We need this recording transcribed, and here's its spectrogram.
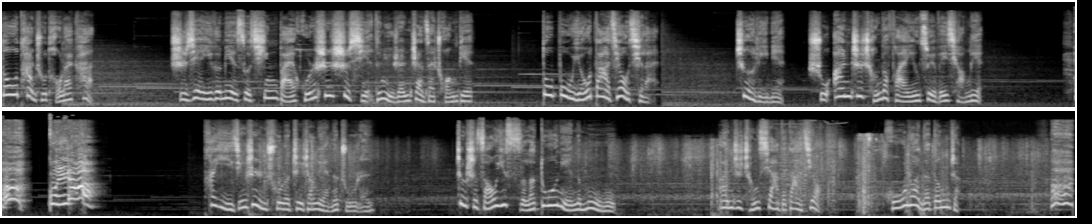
都探出头来看。只见一个面色清白、浑身是血的女人站在床边，都不由大叫起来。这里面属安之成的反应最为强烈。啊，鬼呀！他已经认出了这张脸的主人。正是早已死了多年的木木，安之成吓得大叫，胡乱的蹬着。啊，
